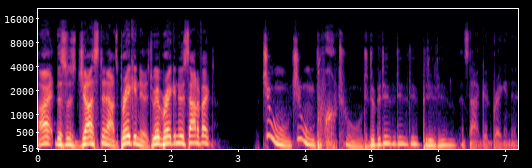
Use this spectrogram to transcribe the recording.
All right, this was just announced. Breaking news. Do we have breaking news sound effect? That's not good breaking news.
